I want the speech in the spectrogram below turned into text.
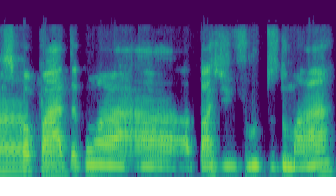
psicopata com a, a, a parte de frutos do mar.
